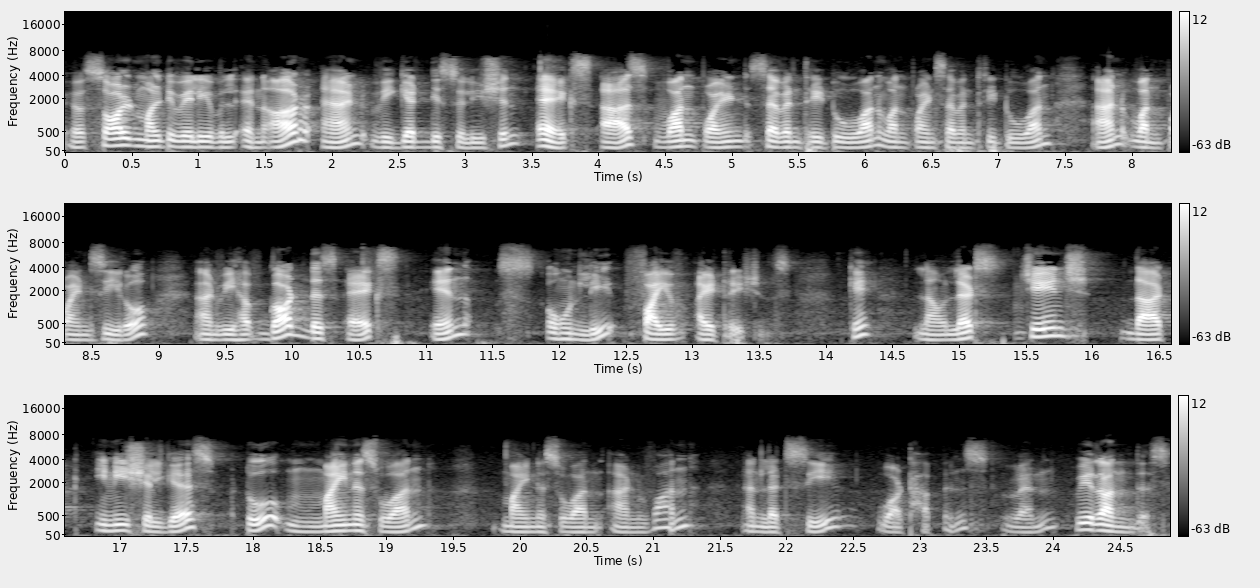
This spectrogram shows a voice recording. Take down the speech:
we have solved multivariable nr and we get the solution x as 1.7321, 1.7321 and 1.0 and we have got this x in only 5 iterations. Okay, now let's change that initial guess to minus 1, minus 1 and 1 and let's see what happens when we run this.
